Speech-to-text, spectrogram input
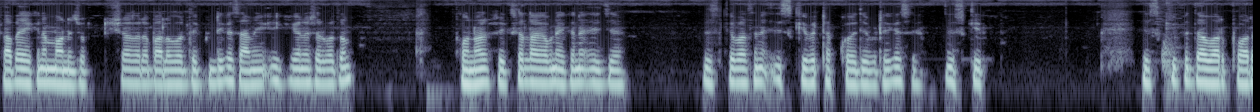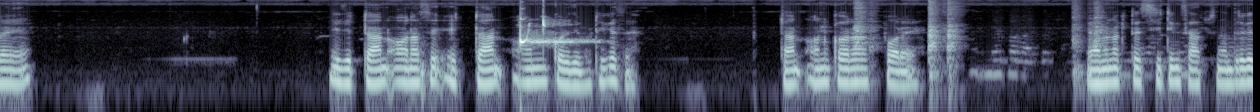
সবাই এখানে মনোযোগ সহকারে ভালো করে দেখবেন ঠিক আছে? আমি এখানে সর্বপ্রথম কোনো পিক্সেল লাগাবো না। এখানে এই যে স্কিপ আছে না, স্কিপে ট্যাপ করে দেবো, ঠিক আছে? স্কিপ। স্কিপে দেওয়ার পরে এই যে টার্ন অন আছে, এই টার্ন অন করে দেব, ঠিক আছে? টার্ন অন করার পরে এমন একটা সিটিংস আপনাদেরকে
